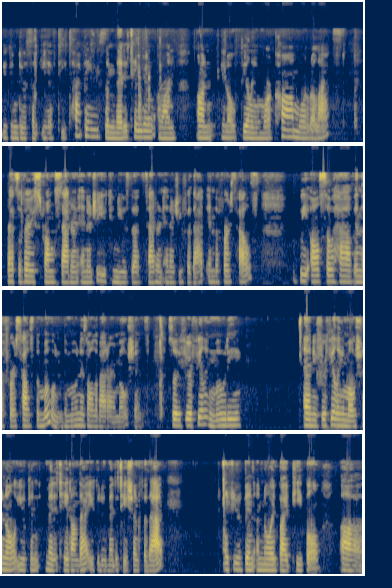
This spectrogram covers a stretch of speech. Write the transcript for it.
you can do some EFT tapping, some meditating on on you know feeling more calm, more relaxed. That's a very strong Saturn energy. You can use that Saturn energy for that in the first house. We also have in the first house the moon. The moon is all about our emotions. So if you're feeling moody and if you're feeling emotional, you can meditate on that. You could do meditation for that. If you've been annoyed by people, uh,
